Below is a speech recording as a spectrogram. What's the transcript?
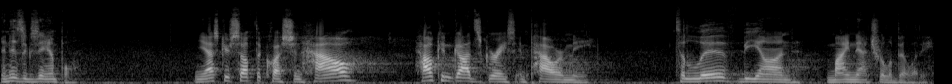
and his example, and you ask yourself the question how, how can God's grace empower me to live beyond my natural ability?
